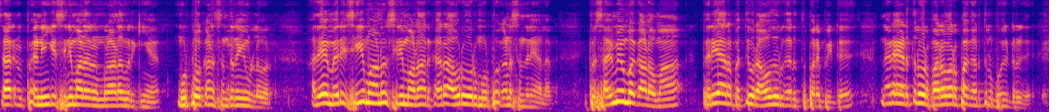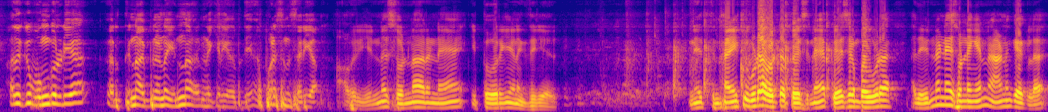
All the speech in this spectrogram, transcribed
சார் இப்போ நீங்கள் சினிமாவில் ரொம்ப நாளாக இருக்கீங்க. முற்போக்கான சிந்தனையும் உள்ளவர். அதேமாரி சீமானும் சினிமாவில் இருக்கார். அவரும் ஒரு முற்போக்கான சிந்தனையாளர். இப்போ சமீப காலமாக பெரியாரை பற்றி ஒரு அவதூறு கருத்து பரப்பிட்டு நிறைய இடத்துல ஒரு பரபரப்பாக கருத்துன்னு போயிட்டுருக்கு. அதுக்கு உங்களுடைய கருத்து என்ன அப்படின்னா என்ன நினைக்கிறீங்க? அதை பற்றி பேசுனது சரியா? அவர் என்ன சொன்னாருன்னு இப்போ வரைக்கும் எனக்கு தெரியாது. நேற்று நைட்டு கூட அவர்கிட்ட பேசினேன். பேசும்போது கூட அது என்னன்னே சொன்னீங்கன்னு நானும் கேட்கல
